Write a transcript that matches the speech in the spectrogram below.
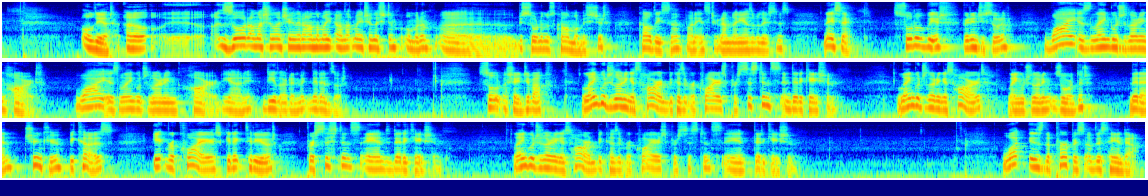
oluyor. Ee, zor anlaşılan şeyleri anlamay- anlatmaya çalıştım. Umarım ee, bir sorunuz kalmamıştır. Kaldıysa bana Instagram'dan yazabilirsiniz. Neyse. Soru bir. Birinci soru. Why is language learning hard? Why is language learning hard? Yani dil öğrenmek neden zor? Soru şey cevap. Language learning is hard because it requires persistence and dedication. Language learning is hard. Language learning zordur. Neden? Çünkü because it requires gerektiriyor persistence and dedication. Language learning is hard because it requires persistence and dedication. What is the purpose of this handout?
